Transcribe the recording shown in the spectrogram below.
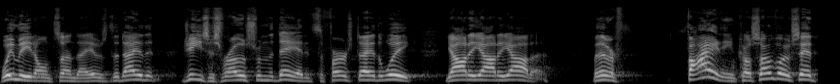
we meet on Sunday. It was the day that Jesus rose from the dead. It's the first day of the week, yada, yada, yada. But they were fighting because some folks said,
